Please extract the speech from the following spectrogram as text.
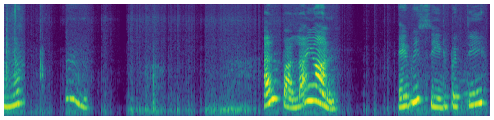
Hmm. Alpha lion. ABC పెట్టి first Hmm.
